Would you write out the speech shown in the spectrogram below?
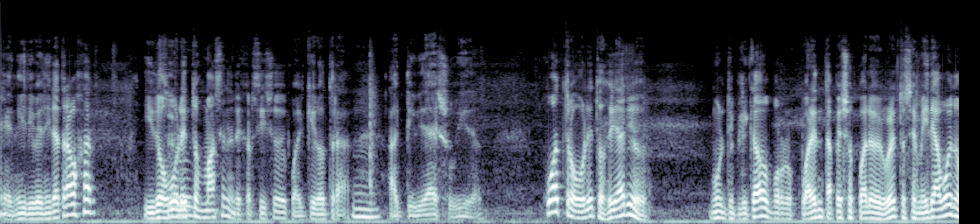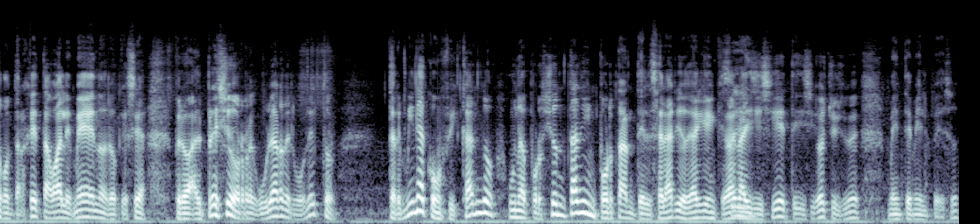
en ir y venir a trabajar, y dos boletos más en el ejercicio de cualquier otra hmm. actividad de su vida. Cuatro boletos diarios multiplicado por los 40 pesos que vale el boleto, se me dirá, bueno, con tarjeta vale menos, lo que sea, pero al precio regular del boleto termina confiscando una porción tan importante del salario de alguien que gana 17, 18, 19, 20 mil pesos.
